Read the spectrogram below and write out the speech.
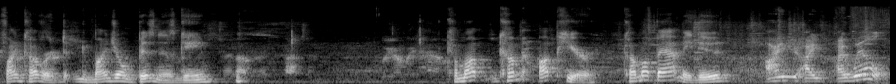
Find cover. D- Mind your own business, game. We only have Come up, come up here. Come up at me, dude. I, I, I will.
